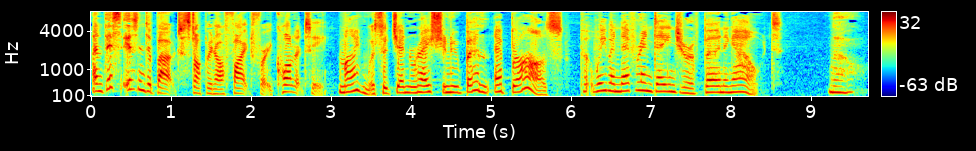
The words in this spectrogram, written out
And this isn't about stopping our fight for equality. Mine was a generation who burnt their bras. But we were never in danger of burning out. No.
